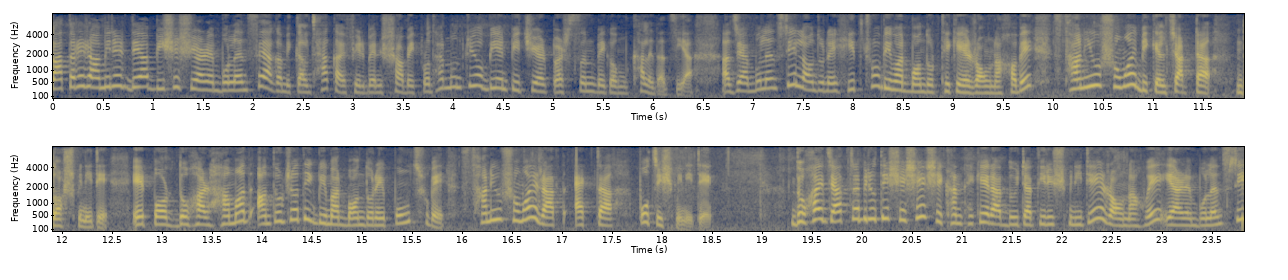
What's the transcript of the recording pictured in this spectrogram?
কাতারের আমিরের দেয়া বিশেষ এয়ার অ্যাম্বুলেন্সে আগামীকাল ঢাকায় ফিরবেন সাবেক প্রধানমন্ত্রী ও বিএনপি চেয়ারপারসন বেগম খালেদা জিয়া। আজ অ্যাম্বুলেন্সটি লন্ডনের হিথ্রো বিমানবন্দর থেকে রওনা হবে। স্থানীয় সময় বিকেল চারটা দশ মিনিটে। এরপর দোহার হামাদ আন্তর্জাতিক বিমানবন্দরে পৌঁছবে। স্থানীয় সময় রাত একটা পঁচিশ মিনিটে। দোহায় যাত্রা বিরতি শেষে সেখান থেকে রাত দুইটা তিরিশ মিনিটে রওনা হয়ে এয়ার অ্যাম্বুলেন্সটি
